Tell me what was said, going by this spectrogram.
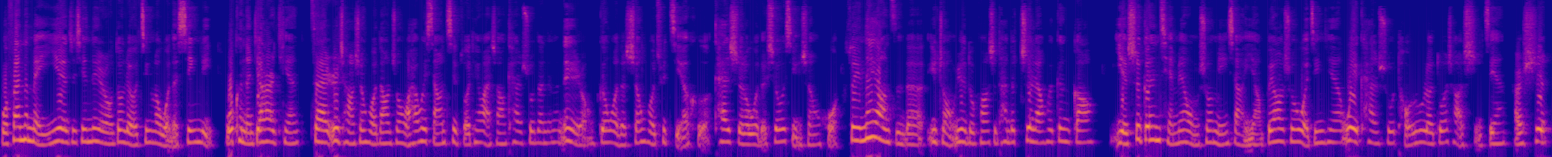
我翻的每一页，这些内容都流进了我的心里。我可能第二天在日常生活当中，我还会想起昨天晚上看书的那个内容，跟我的生活去结合，开始了我的修行生活。所以那样子的一种阅读方式，它的质量会更高。也是跟前面我们说冥想一样，不要说我今天为看书投入了多少时间，而是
